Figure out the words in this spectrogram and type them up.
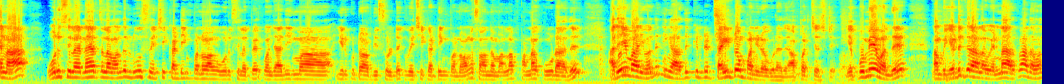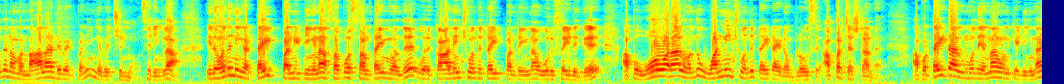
ஏன்னா ஒரு சில நேரத்தில் வந்து லூஸ் வச்சு கட்டிங் பண்ணுவாங்க. ஒரு சில பேர் கொஞ்சம் அதிகமாக இருக்கட்டும் அப்படி சொல்லிட்டு வச்சு கட்டிங் பண்ணுவாங்க. ஸோ அந்த மாதிரிலாம் பண்ணக்கூடாது. அதே மாதிரி வந்து நீங்கள் அதுக்குன்ட்டு டைட்டும் பண்ணிடக்கூடாது அப்பர் செஸ்ட்டு எப்பவுமே வந்து நம்ம எடுக்கிற அளவு என்ன இருக்கோ அதை வந்து நம்ம நாலாக டிவைட் பண்ணி இங்கே வச்சிடணும். சரிங்களா? இதை வந்து நீங்கள் டைட் பண்ணிட்டீங்கன்னா சப்போஸ் சம் டைம் வந்து ஒரு கால் இன்ச் வந்து டைட் பண்ணுறீங்கன்னா ஒரு சைடுக்கு அப்போ ஓவரால் வந்து ஒன் இன்ச் வந்து டைட் ஆகிடும் ப்ளவுஸ் அப்பர் செஸ்டாண்ட அப்போ டைட் ஆகும்போது என்ன ஆகும்னு கேட்டிங்கன்னா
